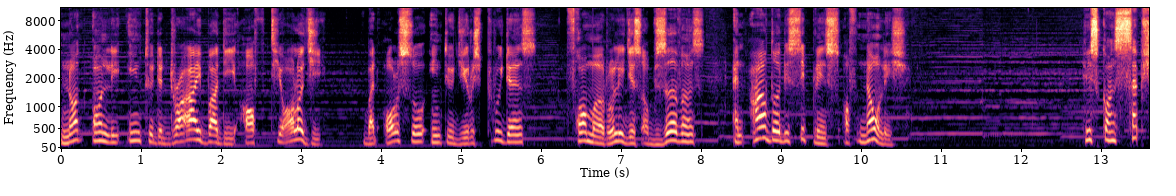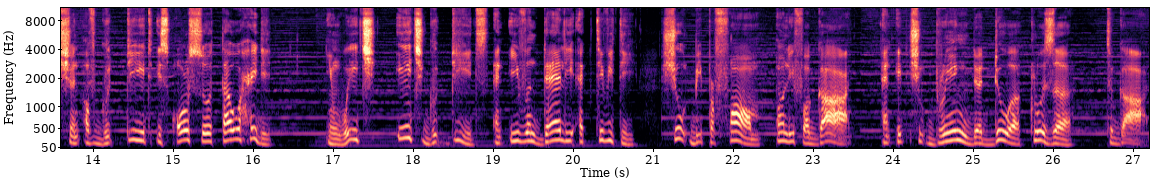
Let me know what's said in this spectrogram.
not only into the dry body of theology, but also into jurisprudence, formal religious observance, and other disciplines of knowledge. His conception of good deed is also tawhid, in which each good deeds and even daily activity should be performed only for God and it should bring the doer closer to God.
